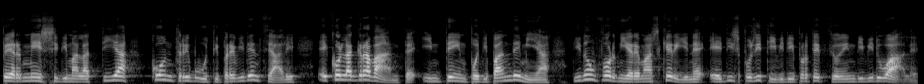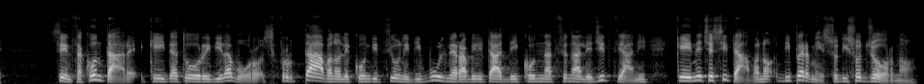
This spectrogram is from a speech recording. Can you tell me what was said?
permessi di malattia, contributi previdenziali e con l'aggravante, in tempo di pandemia, di non fornire mascherine e dispositivi di protezione individuale. Senza contare che i datori di lavoro sfruttavano le condizioni di vulnerabilità dei connazionali egiziani che necessitavano di permesso di soggiorno.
